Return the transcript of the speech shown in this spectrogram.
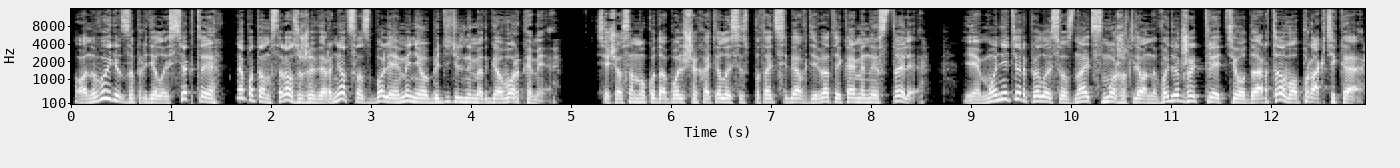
Он выйдет за пределы секты, а потом сразу же вернется с более-менее убедительными отговорками. Сейчас ему куда больше хотелось испытать себя в девятой каменной стеле. Ему не терпелось узнать, сможет ли он выдержать третий удар того практика.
